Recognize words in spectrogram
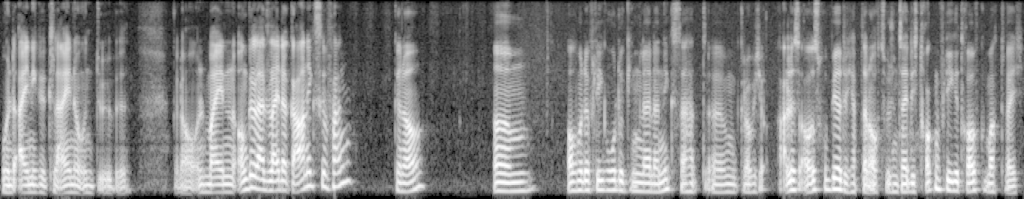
und einige kleine und Döbel. Genau. Und mein Onkel hat leider gar nichts gefangen. Genau. Ähm, auch mit der Fliegenrute ging leider nichts. Da hat, ähm, glaube ich, alles ausprobiert. Ich habe dann auch zwischenzeitlich Trockenfliege drauf gemacht, weil ich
